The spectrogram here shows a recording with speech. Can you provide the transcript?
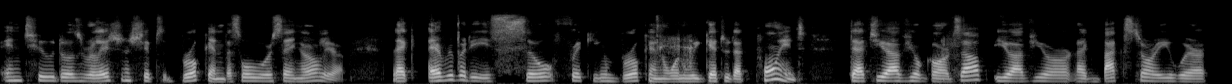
into those relationships broken. That's what we were saying earlier. Like everybody is so freaking broken when we get to that point that you have your guards up, you have your like backstory where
